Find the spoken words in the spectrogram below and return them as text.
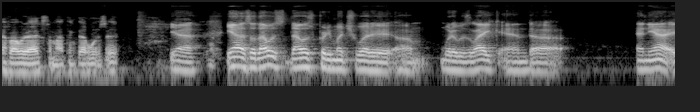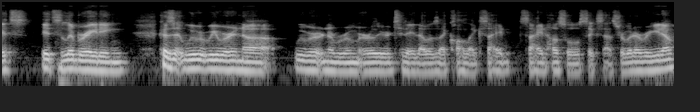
if I would have asked them, I think that was it. Yeah, yeah. So that was that was pretty much what it um what it was like, and uh and yeah, it's it's liberating because we were we were in a we were in a room earlier today that was like called like side side hustle success or whatever you know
